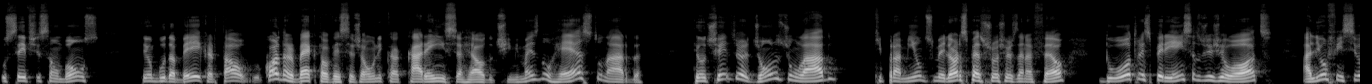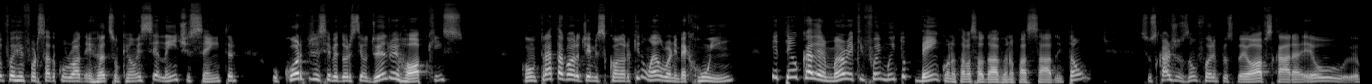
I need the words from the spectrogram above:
os safeties são bons. Tem o Buda Baker tal. O cornerback talvez seja a única carência real do time, mas no resto, nada. Tem o Chandler Jones de um lado, que para mim é um dos melhores pass rushers da NFL. Do outro, a experiência do G.G. Watts. A linha ofensiva foi reforçada com o Rodney Hudson, que é um excelente center. O corpo de recebedores tem o DeAndre Hopkins, Contrata agora o James Conner, que não é um running back ruim, e tem o Kyler Murray, que foi muito bem quando estava saudável no passado. Então, se os Cardinals não forem para os playoffs, cara, eu, eu,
